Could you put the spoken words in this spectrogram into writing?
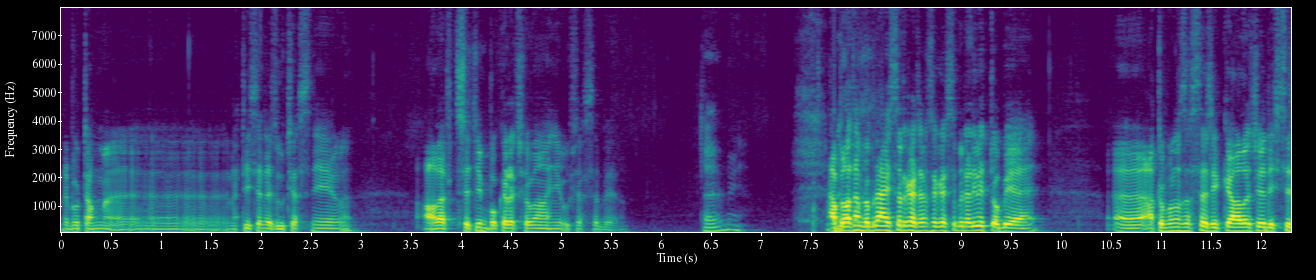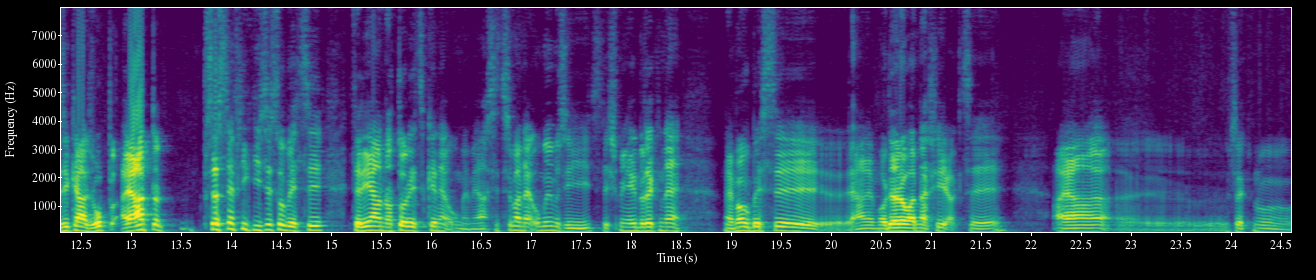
nebo tam eh, na té se nezúčastnil, ale v třetím pokračování už zase byl. To je dobrý. A byla tam dobrá historka, že jsem se bude líbit tobě. Eh, A to ono zase říkal, že když si říkáš, op, a já to, přesně v té knize jsou věci, které já notoricky neumím. Já si třeba neumím říct, když mi někdo řekne, nemohl by si, já nevím, moderovat naší akci, a já eh, řeknu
